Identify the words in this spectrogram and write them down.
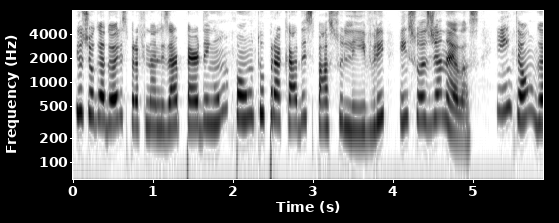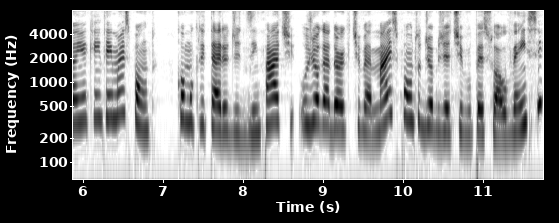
e os jogadores, para finalizar, perdem um ponto para cada espaço livre em suas janelas, e então ganha quem tem mais ponto. Como critério de desempate, o jogador que tiver mais ponto de objetivo pessoal vence,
